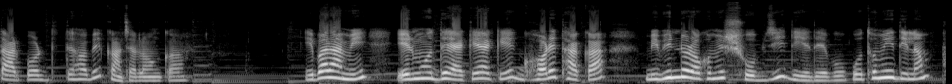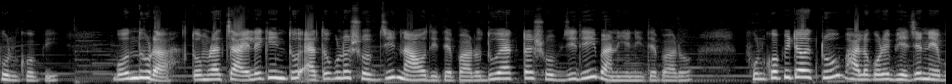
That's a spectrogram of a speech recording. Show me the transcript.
তারপর দিতে হবে কাঁচা লঙ্কা। এবার আমি এর মধ্যে একে একে ঘরে থাকা বিভিন্ন রকমের সবজি দিয়ে দেব। প্রথমেই দিলাম ফুলকপি। বন্ধুরা, তোমরা চাইলে কিন্তু এতগুলো সবজি নাও দিতে পারো। দু একটা সবজি দিয়েই বানিয়ে নিতে পারো। ফুলকপিটাও একটু ভালো করে ভেজে নেব।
